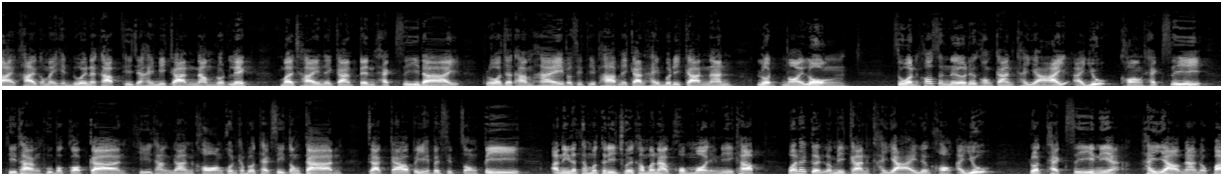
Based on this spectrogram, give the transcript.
ลาย ๆ ค่ายก็ไม่เห็นด้วยนะครับที่จะให้มีการนำรถเล็กมาใช้ในการเป็นแท็กซี่ได้ เพเพราะว่าจะทำให้ประสิทธิภาพในการให้บริการนั้นลดน้อยลง ส่วนข้อเสนอเรื่องของการขยายอายุของแท็กซี่ ที่ทางผู้ประกอบการที่ทางด้านของคนขับรถแท็กซี่ต้องการ จาก 9 ปีให้เป็น 12 ปี อันนี้รัฐมนตรีช่วยคมนาคมมองอย่างนี้ครับ ว่าถ้าเกิดเรามีการขยายเรื่องของอายุรถแท็กซี่เนี่ยให้ยาวนานออกไป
